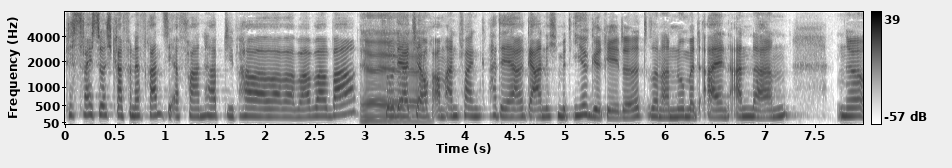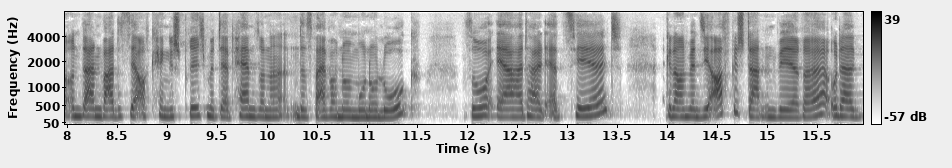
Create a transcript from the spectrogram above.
das weißt du, was ich gerade von der Franzi erfahren habe, die ba ba ba ba ba ba. Ja, So, ja, der hat ja ja. auch am Anfang hat er ja gar nicht mit ihr geredet, sondern nur mit allen anderen. Ne? Und dann war das ja auch kein Gespräch mit der Pam, sondern das war einfach nur ein Monolog. So, er hat halt erzählt. Genau, und wenn sie aufgestanden wäre oder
